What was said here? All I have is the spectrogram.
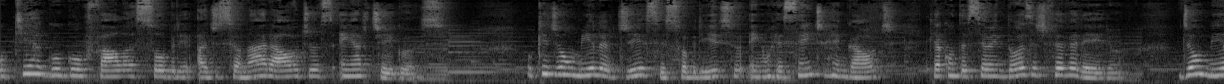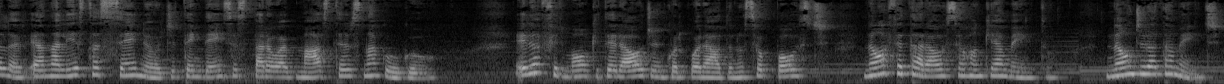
O que a Google fala sobre adicionar áudios em artigos? O que John Miller disse sobre isso em um recente Hangout que aconteceu em 12 de fevereiro. John Miller é analista sênior de tendências para webmasters na Google. Ele afirmou que ter áudio incorporado no seu post não afetará o seu ranqueamento, não diretamente,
